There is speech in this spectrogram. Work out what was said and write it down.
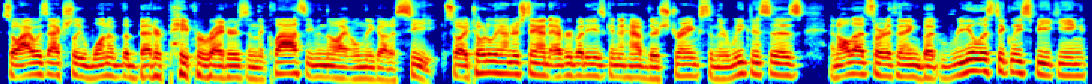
so I was actually one of the better paper writers in the class even though I only got a C. So I totally understand everybody is going to have their strengths and their weaknesses and all that sort of thing, but realistically speaking,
